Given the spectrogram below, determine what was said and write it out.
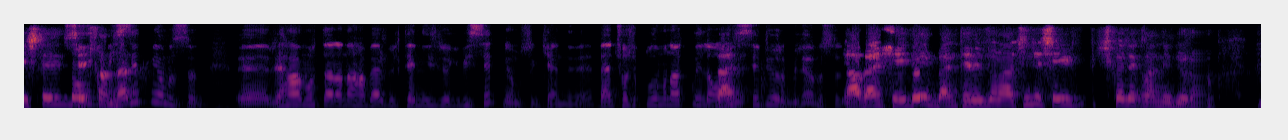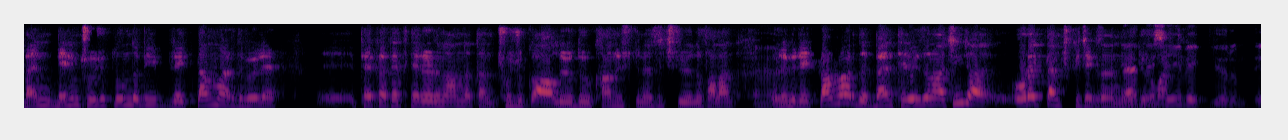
işte 90'lar. Şey gibi hissetmiyor musun? E, Reha Muhtar ana haber bültenini izliyor gibi hissetmiyor musun kendini? Ben çocukluğumun aklıyla onu ben, hissediyorum biliyor musun? Ya ben şeydeyim. Ben televizyonu açınca şey çıkacak zannediyorum. Ben benim çocukluğumda bir reklam vardı böyle PKK terörünü anlatan çocuk ağlıyordu, kan üstüne sıçrıyordu falan. Aha. Öyle bir reklam vardı. Ben televizyonu açınca o reklam çıkacak zannediyorum Ben de şeyi artık. bekliyorum. E,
